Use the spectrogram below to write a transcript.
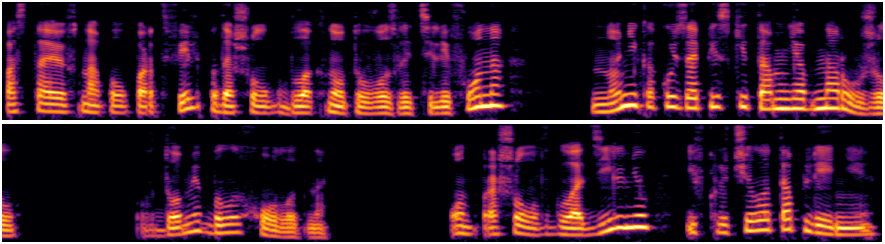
Поставив на пол портфель, подошел к блокноту возле телефона, но никакой записки там не обнаружил. В доме было холодно. Он прошел в гладильню и включил отопление.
